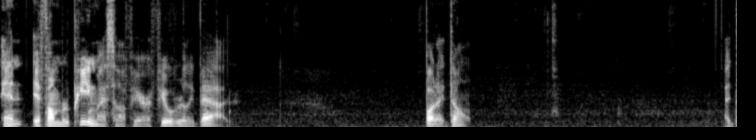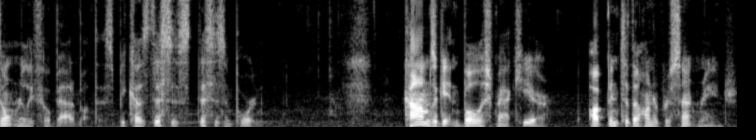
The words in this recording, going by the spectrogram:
And if I'm repeating myself here, I feel really bad. But I don't. I don't really feel bad about this because this is this is important. Comms are getting bullish back here, up into the 100% range,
